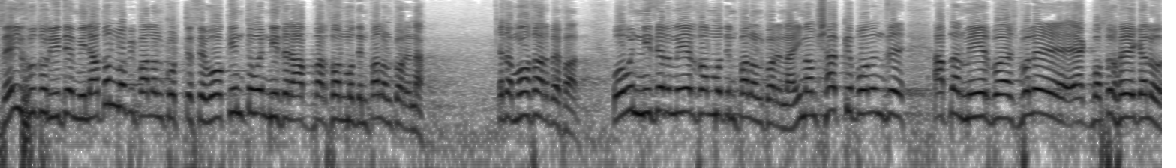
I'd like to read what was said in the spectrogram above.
যেই হুজুর ঈদে মিলাদুন নবী পালন করতেছে ও কিন্তু ওই নিজের আব্বার জন্মদিন পালন করে না। এটা মজার ব্যাপার। ও নিজের মেয়ের জন্মদিন পালন করে না। ইমাম সাহেবকে বলেন যে আপনার মেয়ের বয়স বলে এক বছর হয়ে গেল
